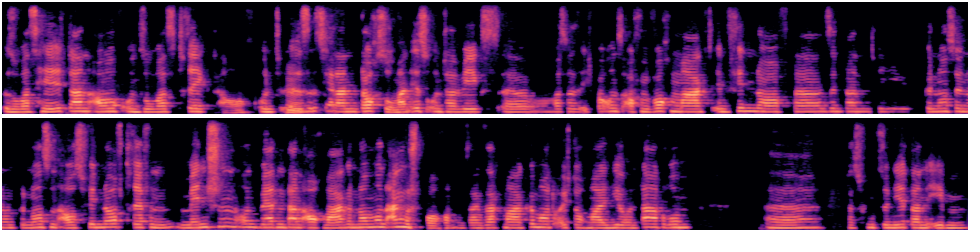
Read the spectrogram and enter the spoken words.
sowas hält dann auch und sowas trägt auch. Und ja. es ist ja dann doch so, man ist unterwegs, was weiß ich, bei uns auf dem Wochenmarkt in Findorf, da sind dann die Genossinnen und Genossen aus Findorf, treffen Menschen und werden dann auch wahrgenommen und angesprochen und sagen, sag mal, kümmert euch doch mal hier und da drum. das funktioniert dann eben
